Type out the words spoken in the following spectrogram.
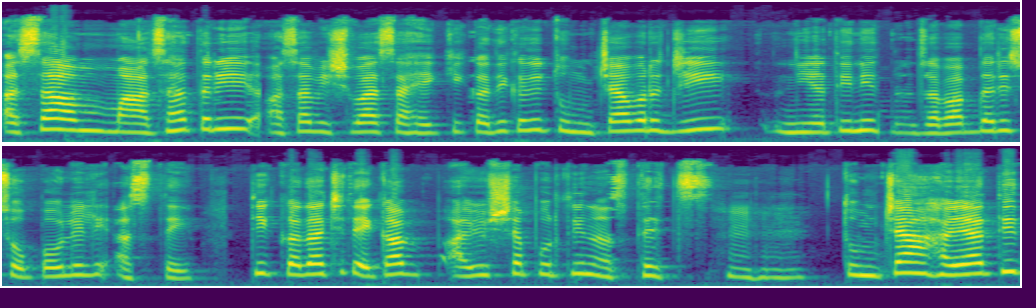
असा माझा तरी असा विश्वास आहे की कधी कधी तुमच्यावर जी नियतीने जबाबदारी सोपवलेली असते ती कदाचित एका आयुष्यापुरती नसतेच. तुमच्या हयातीत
